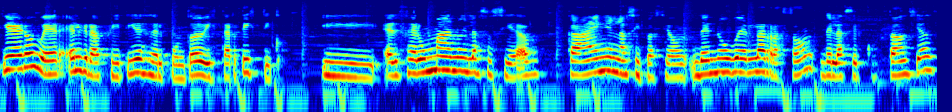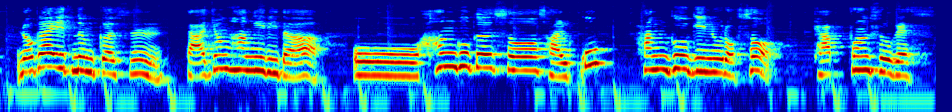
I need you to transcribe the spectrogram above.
Quiero ver el graffiti desde el punto de vista artístico. y el ser humano y la sociedad caen en la situación de no ver la razón de las circunstancias. 너가 있는 것은 다정항일이다. 어, 한국에서 살고 한국인으로서 작품 속에서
